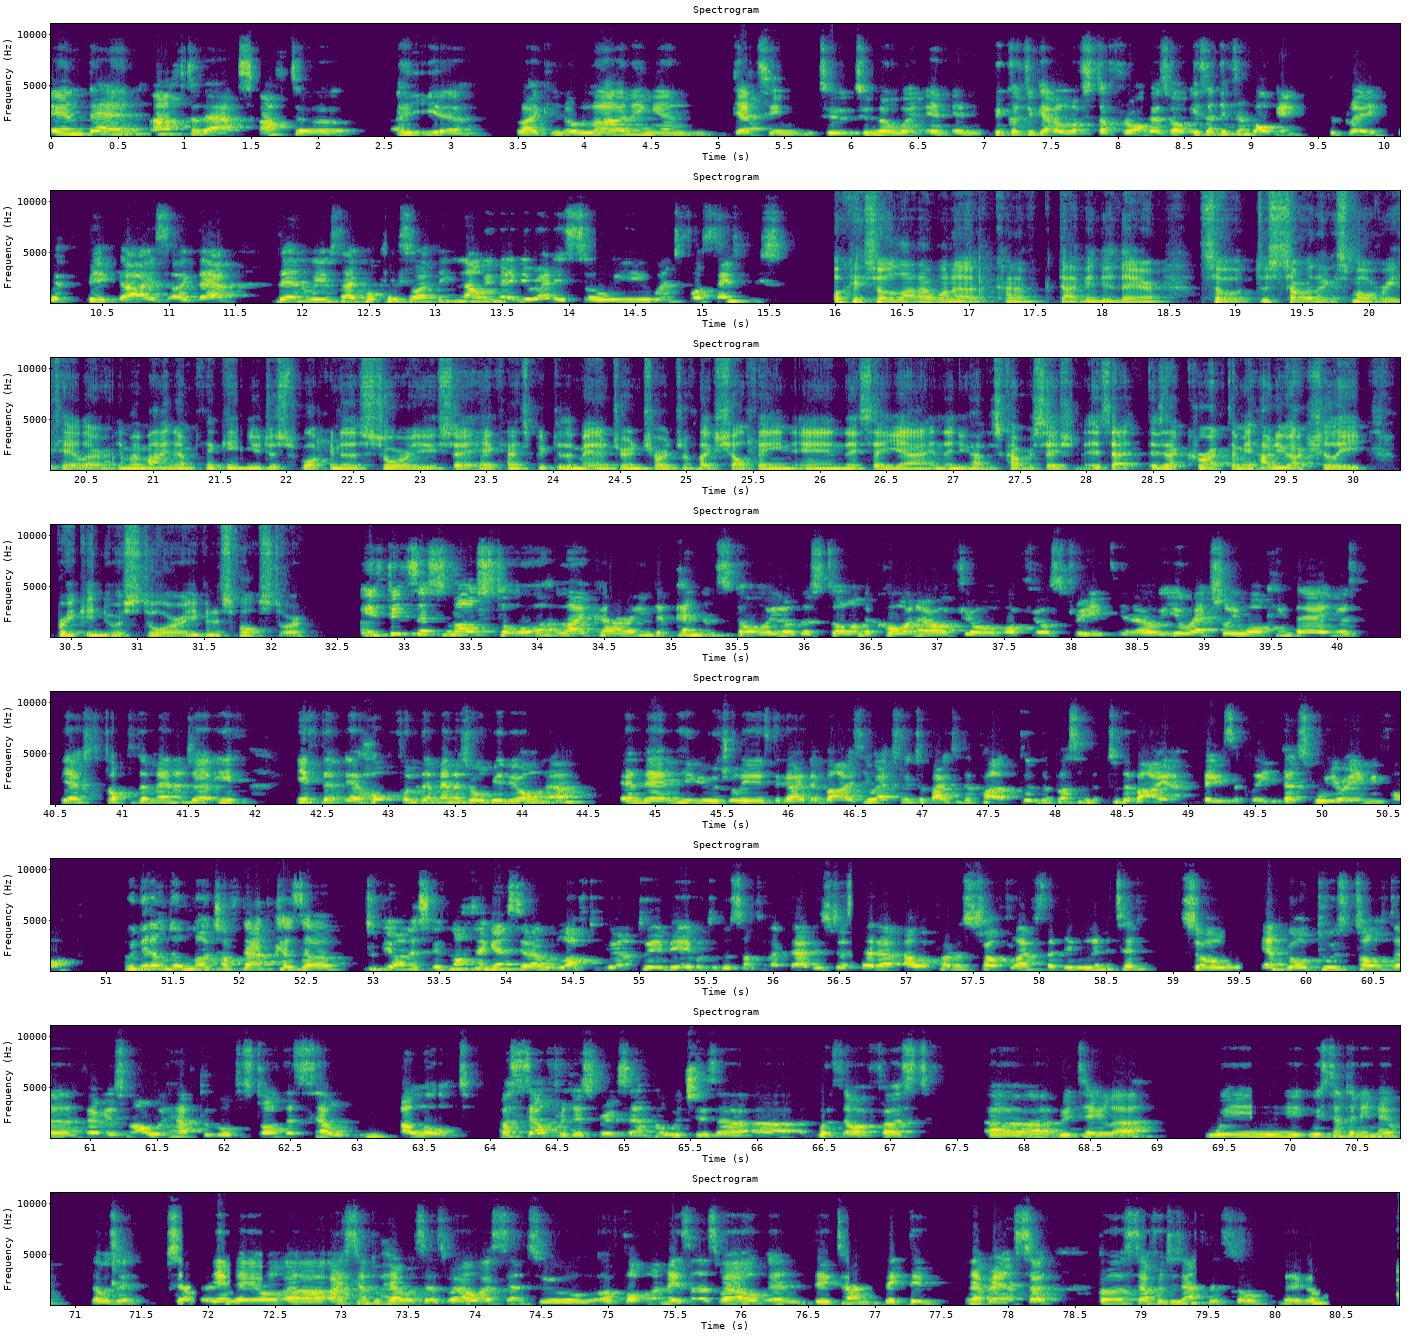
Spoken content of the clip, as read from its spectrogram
And then after that, after a year like you know learning and getting to to know and, and, and because you get a lot of stuff wrong as well it's a different ballgame to play with big guys like that then we was like okay so i think now we may be ready so we went for sainsbury's Okay, so a lot I want to kind of dive into there. So just start with like a small retailer. In my mind, I'm thinking you just walk into the store, you say, "Hey, can I speak to the manager in charge of like shelving?" And they say, "Yeah," and then you have this conversation. Is that is that correct? I mean, how do you actually break into a store, even a small store? If it's a small store, like an independent store, you know, the store on the corner of your of your street, you know, you actually walking there and you, you talk to the manager. If if the hopefully the manager will be the owner and then he usually is the guy that buys. You actually to buy to the to the person to the buyer, basically. That's who you're aiming for. We didn't do much of that because, uh, to be honest, with nothing against it, I would love to be to be able to do something like that. It's just that uh, our product shelf life is a bit limited, so we can't go to stores that are very small. We have to go to stores that sell a lot. But Selfridges, for example, which is a, uh, was our first uh, retailer, we we sent an email. That was it sent an email. Uh, I sent to Harrods as well. I sent to uh, Fortnum Mason as well, and they time they, they never answered, but Selfridges answered. So there you go.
